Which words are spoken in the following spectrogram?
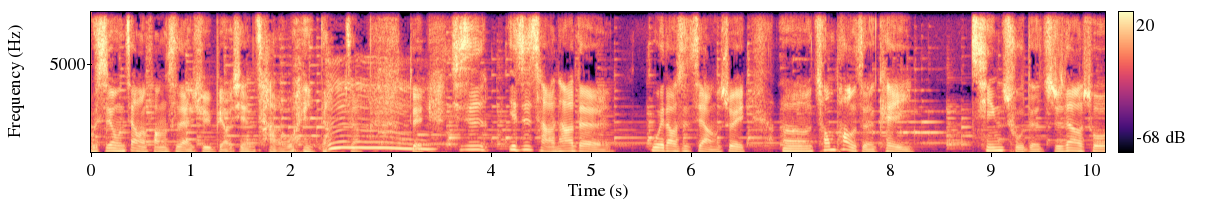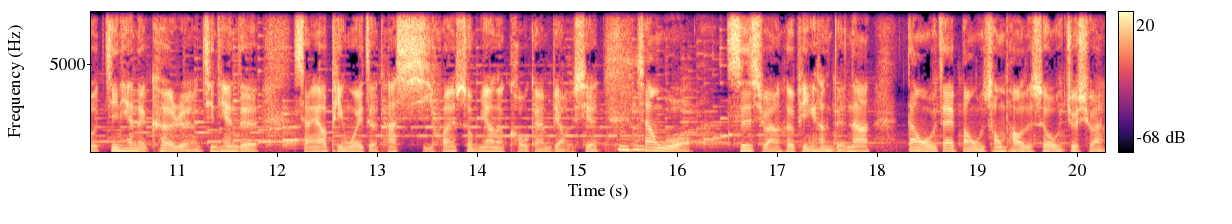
我是用这样的方式来去表现茶的味道，这样。对，其实一支茶它的味道是这样，所以呃，冲泡者可以。清楚的知道说，今天的客人，今天的想要品味者，他喜欢什么样的口感表现。像我是喜欢喝平衡的。那当我在帮我冲泡的时候，我就喜欢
